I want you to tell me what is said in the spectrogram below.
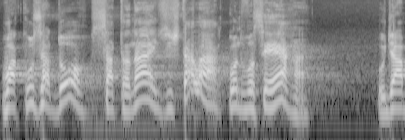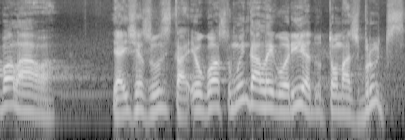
O acusador, Satanás, está lá. Quando você erra, o diabo lá, ó. E aí Jesus está. Eu gosto muito da alegoria do Thomas Brutus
